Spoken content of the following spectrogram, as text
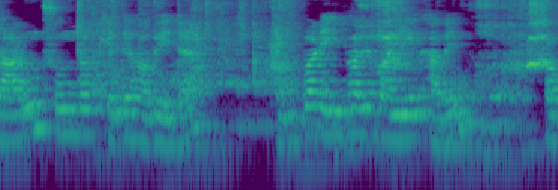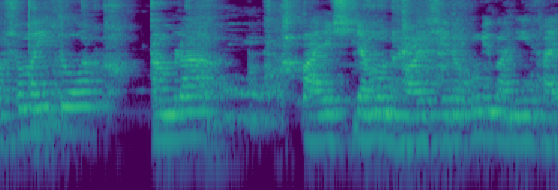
দারুণ সুন্দর খেতে হবে এটা। একবার এইভাবে বানিয়ে খাবেন। সবসময় তো আমরা পায়েস যেমন হয়, সেরকমই বানিয়ে খাই।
